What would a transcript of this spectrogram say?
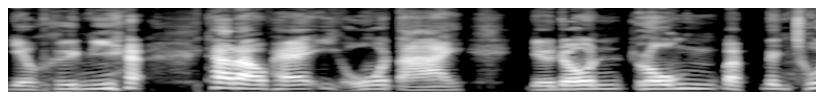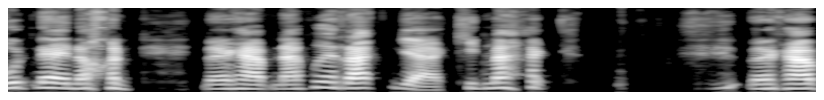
เดี๋ยวคืนนี้ ถ้าเราแพ้อีกโอตาย เดี๋ยวโดนลงแบบเป็นชุดแน่นอนนะครับ นะเพื่อนรักอย่าคิดมากนะครับ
